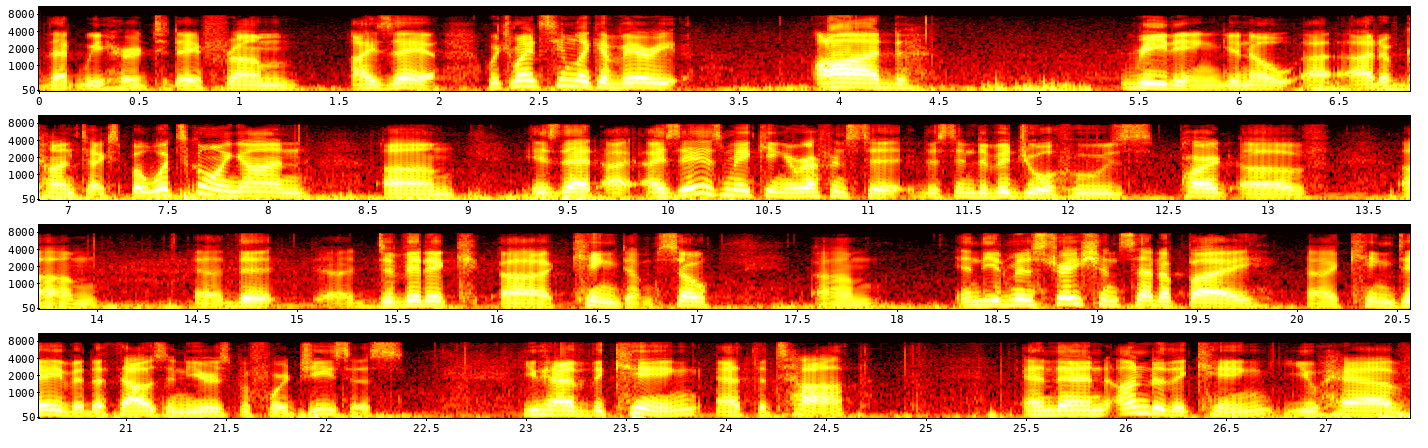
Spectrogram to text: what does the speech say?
that we heard today from Isaiah, which might seem like a very odd reading, you know, uh, out of context. But what's going on um, is that Isaiah is making a reference to this individual who's part of um, uh, the uh, Davidic uh, kingdom. So um, in the administration set up by uh, King David a thousand years before Jesus, you have the king at the top, and then under the king, you have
